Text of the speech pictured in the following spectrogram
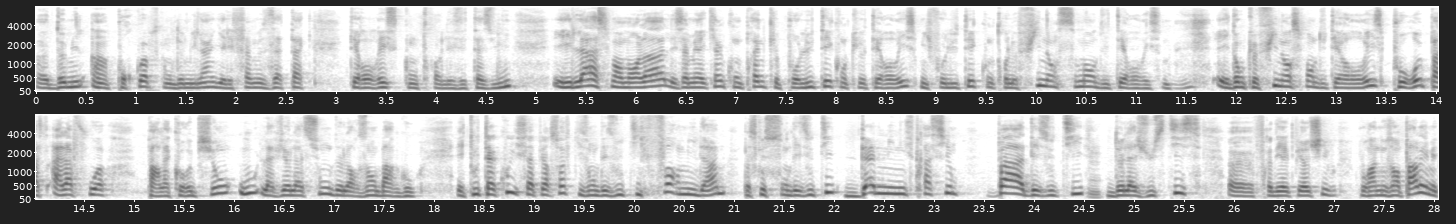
2001. Euh, Pourquoi? Parce qu'en 2001, il y a les fameuses attaques terroristes contre les États-Unis. Et là, à ce moment-là, les Américains comprennent que pour lutter contre le terrorisme, il faut lutter contre le financement du terrorisme. Et donc le financement du terrorisme, pour eux, passe à la fois par la corruption ou la violation de leurs embargos. Et tout à coup, ils s'aperçoivent qu'ils ont des outils formidables, parce que ce sont des outils d'administration pas des outils de la justice. Euh, Frédéric Pierucci pourra nous en parler, mais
